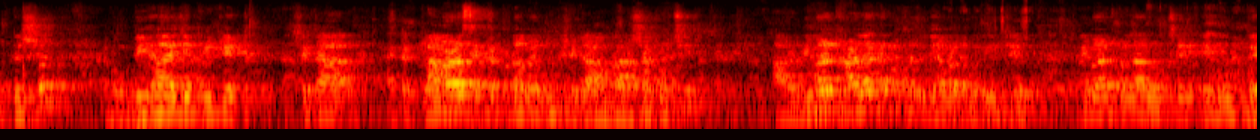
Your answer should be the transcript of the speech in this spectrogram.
উদ্দেশ্য এবং বিহায় যে ক্রিকেট সেটা একটা গ্ল্যামারাস একটা টুর্নামেন্ট সেটা আমরা আশা করছি। আর রিমান খারলানের কথা যদি আমরা বলি যে রিমান খারলান হচ্ছে এই মুহূর্তে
